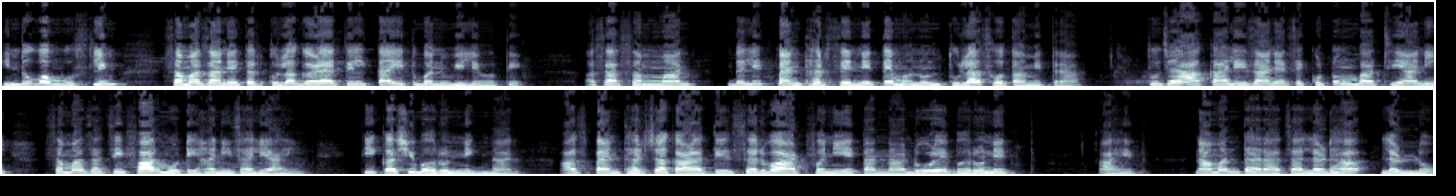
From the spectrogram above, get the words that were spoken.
हिंदू व मुस्लिम समाजाने तर तुला गळ्यातील ताईत बनविले होते. असा सन्मान दलित पॅन्थरचे नेते म्हणून तुलाच होता मित्रा. तुझ्या अकाली जाण्याचे कुटुंबाची आणि समाजाची फार मोठी हानी झाली आहे. ती कशी भरून निघणार? आज पॅन्थरच्या काळातील सर्व आठवणी येताना डोळे भरून येत आहेत. नामांतराचा लढा लढलो.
